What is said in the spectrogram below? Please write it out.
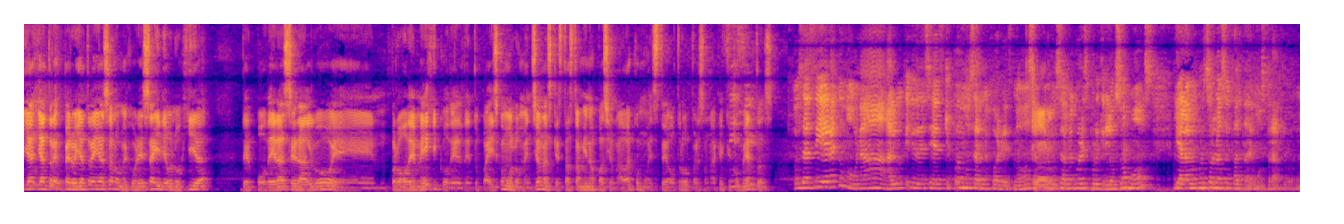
ya, ya pero ya traías a lo mejor esa ideología de poder hacer algo en pro de México, de, de, tu país, como lo mencionas, que estás también apasionada como este otro personaje que comentas. O sea, sí, era como una, algo que yo decía, es que podemos ser mejores, ¿no? O sea, podemos ser mejores porque lo somos y a lo mejor solo hace falta demostrarlo, ¿no?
